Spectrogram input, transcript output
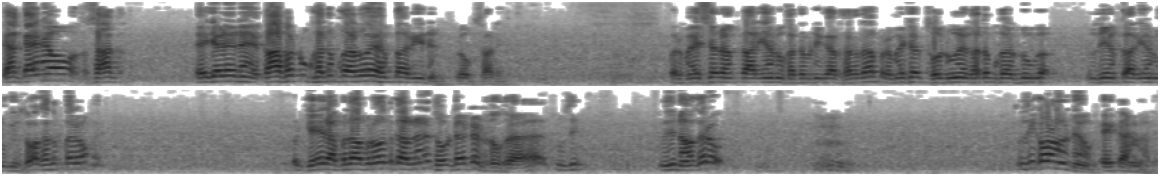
ਕਿਆ ਕਹਿੰਦੇ ਹੋ ਸਾਗ ਇਹ ਜਿਹੜੇ ਨੇ ਕਾਫਰ ਨੂੰ ਖਤਮ ਕਰ ਦੋ ਇਹ ਹੰਕਾਰੀ ਨੇ ਲੋਕ ਸਾਰੇ। ਪਰਮੇਸ਼ਰ ਹੰਕਾਰੀਆਂ ਨੂੰ ਖਤਮ ਨਹੀਂ ਕਰ ਸਕਦਾ ਪਰਮੇਸ਼ਰ ਤੁਹਾਨੂੰ ਇਹ ਖਤਮ ਕਰ ਦੂਗਾ। ਤੁਸੀਂ ਹੰਕਾਰੀਆਂ ਨੂੰ ਕਿਸਵਾ ਖਤਮ ਕਰੋਗੇ? ਜੇ ਰੱਬ ਦਾ ਵਿਰੋਧ ਕਰਨਾ ਤੁਹਾਡਾ ਢਿੱਡ ਦੁਖਦਾ ਹੈ। ਤੁਸੀਂ ਤੁਸੀਂ ਨਾ ਕਰੋ। ਤੁਸੀਂ ਕੌਣ ਹੁੰਦੇ ਹੋ? ਇਹ ਕਹਿਣ ਵਾਲੇ।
